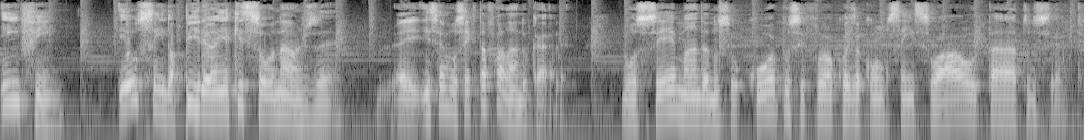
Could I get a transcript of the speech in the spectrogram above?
Enfim. Eu sendo a piranha que sou, não, José. É, isso é você que tá falando, cara. Você manda no seu corpo, se for uma coisa consensual, tá tudo certo.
